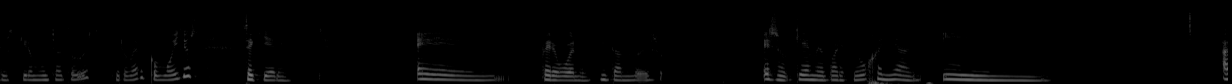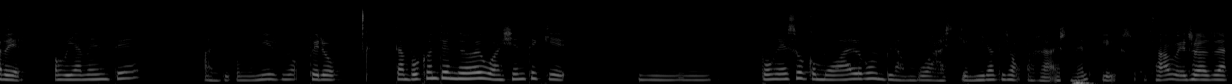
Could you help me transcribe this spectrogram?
los quiero mucho a todos y quiero ver cómo ellos se quieren. Eh, pero bueno, quitando eso. Eso, que me pareceu genial. Y... A ver, obviamente, anticomunismo, pero Tampouco entendo eu a xente que mmm, pon eso como algo en plan, buah, es que mira que son, o sea, es Netflix, sabes? O sea,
